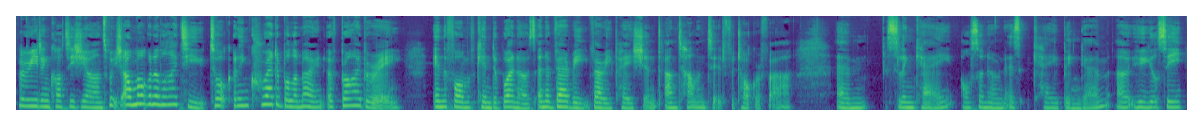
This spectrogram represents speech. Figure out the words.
for Eden Cottage Yarns, which I'm not going to lie to you, took an incredible amount of bribery in the form of Kinder Buenos and a very, very patient and talented photographer, um, Sling K, also known as Kay Bingham, uh, who you'll see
